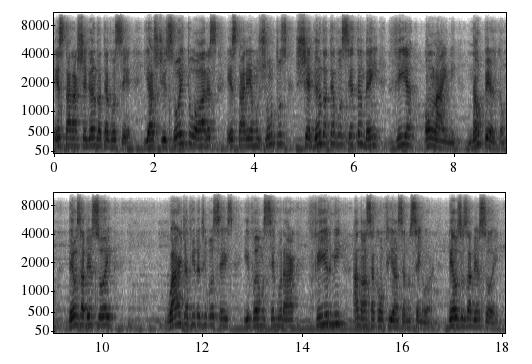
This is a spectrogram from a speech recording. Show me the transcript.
estará chegando até você. E às 18 horas estaremos juntos, chegando até você também, via online. Não percam. Deus abençoe guarde a vida de vocês e vamos segurar firme a nossa confiança no Senhor. Deus os abençoe.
